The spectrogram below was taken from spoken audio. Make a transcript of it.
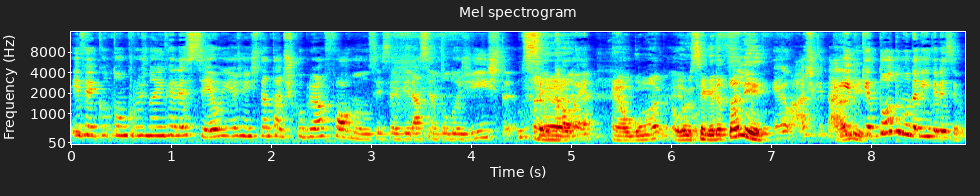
E ver que o Tom Cruise não envelheceu e a gente tentar descobrir uma forma. Não sei se vai virar cientologista, não sei qual é. É alguma. O segredo tá ali. Eu acho que tá ali, Ali. porque todo mundo ali envelheceu.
